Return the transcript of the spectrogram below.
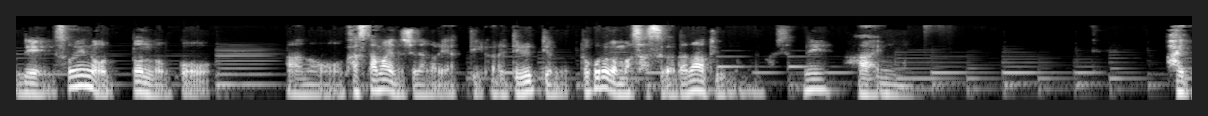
んで、そういうのをどんどんこう、あの、カスタマイズしながらやっていかれてるっていうところが、まあ、さすがだなというふうに思いましたね。はい。うん、はい、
